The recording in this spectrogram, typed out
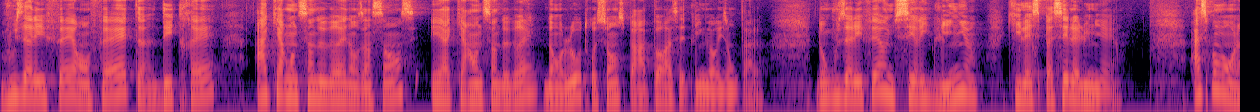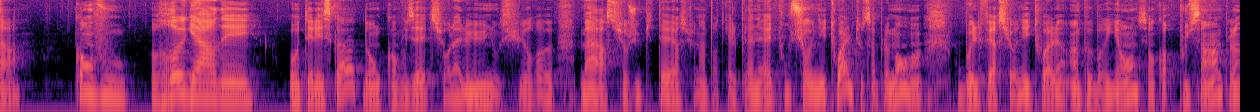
vous allez faire en fait des traits à 45 degrés dans un sens et à 45 degrés dans l'autre sens par rapport à cette ligne horizontale. Donc vous allez faire une série de lignes qui laissent passer la lumière. À ce moment-là, quand vous regardez au télescope. Donc, quand vous êtes sur la Lune ou sur euh, Mars, sur Jupiter, sur n'importe quelle planète ou sur une étoile, tout simplement, hein, vous pouvez le faire sur une étoile un peu brillante, c'est encore plus simple.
